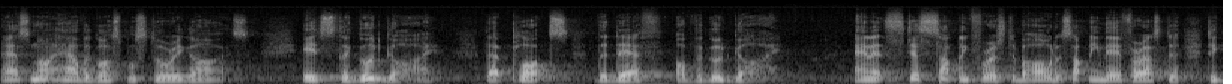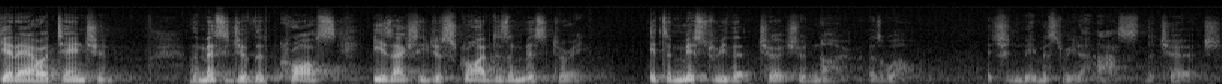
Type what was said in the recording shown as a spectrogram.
That's not how the gospel story goes. It's the good guy that plots the death of the good guy. And it's just something for us to behold. It's something there for us to, to get our attention. The message of the cross is actually described as a mystery. It's a mystery that church should know as well. It shouldn't be a mystery to us, the church.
